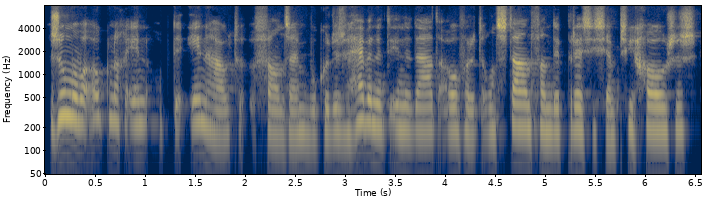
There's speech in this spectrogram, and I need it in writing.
zoomen we ook nog in op de inhoud van zijn boeken. Dus we hebben het inderdaad over het ontstaan van depressies en psychoses.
